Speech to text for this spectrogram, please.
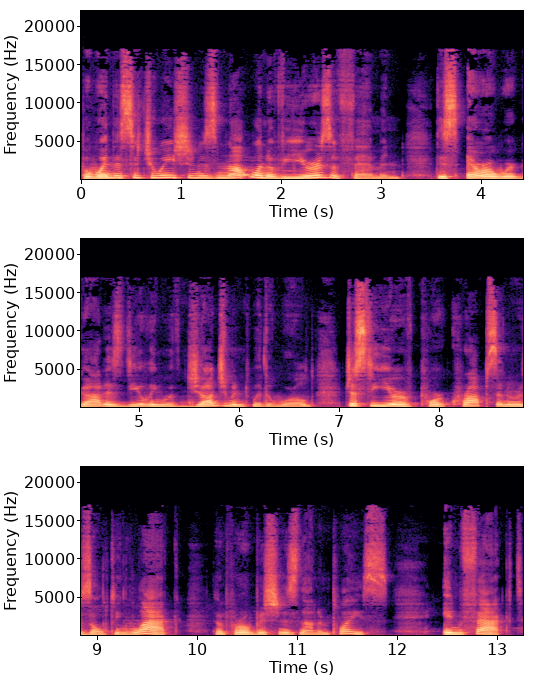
But when the situation is not one of years of famine, this era where God is dealing with judgment with the world, just a year of poor crops and a resulting lack, the prohibition is not in place. In fact,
